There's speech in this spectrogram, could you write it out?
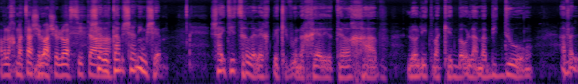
אבל החמצה שמה, לא. שלא עשית... של אותם שנים ש... שהייתי צריך ללכת בכיוון אחר, יותר רחב, לא להתמקד בעולם הבידור, אבל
